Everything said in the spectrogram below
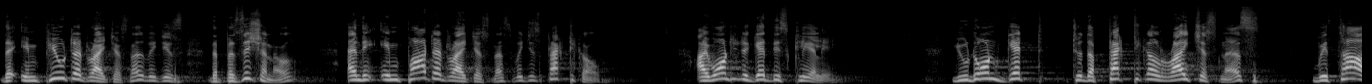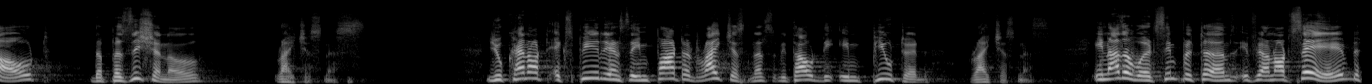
the imputed righteousness, which is the positional, and the imparted righteousness, which is practical. I want you to get this clearly. You don't get to the practical righteousness without the positional righteousness. You cannot experience the imparted righteousness without the imputed righteousness. In other words, simple terms, if you are not saved,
